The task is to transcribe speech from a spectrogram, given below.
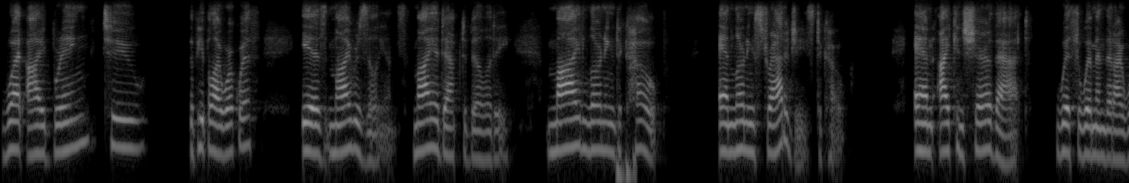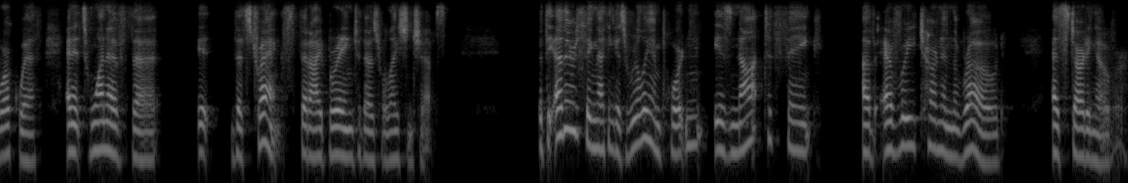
what I bring to the people I work with is my resilience, my adaptability, my learning to cope and learning strategies to cope. And I can share that with the women that I work with. And it's one of the it the strengths that I bring to those relationships. But the other thing I think is really important is not to think of every turn in the road as starting over.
